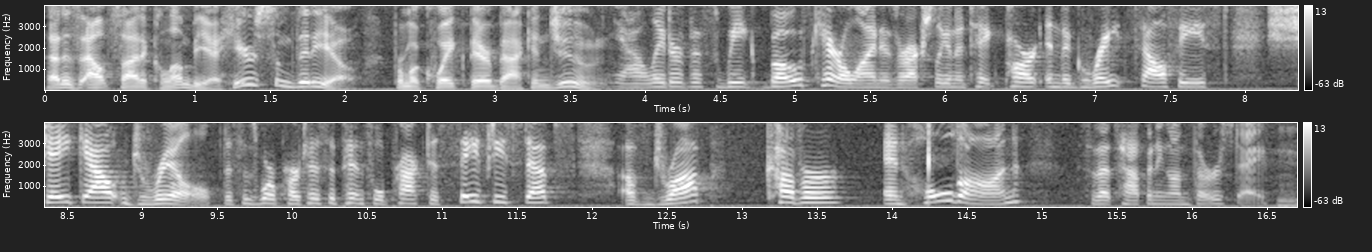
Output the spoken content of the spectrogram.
That is outside of Columbia. Here's some video from a quake there back in June. Yeah, later this week, both Carolinas are actually going to take part in the Great Southeast Shakeout Drill. This is where participants will practice safety steps of drop, cover, and hold on. So that's happening on Thursday. Mm.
